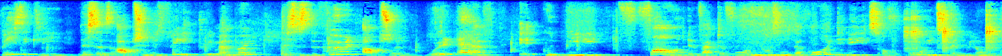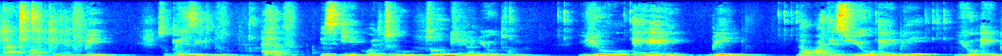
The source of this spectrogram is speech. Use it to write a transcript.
Basically, this is option 3. Remember, this is the third option where F it could be found in vector form using the coordinates of points that belong to f like a and b. So basically, f is equal to 2 kilonewton UAB. Now what is UAB? UAB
